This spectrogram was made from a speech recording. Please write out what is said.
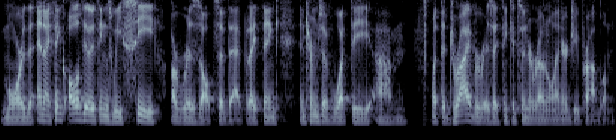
more than, and I think all of the other things we see are results of that. But I think in terms of what the um, what the driver is, I think it's a neuronal energy problem.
